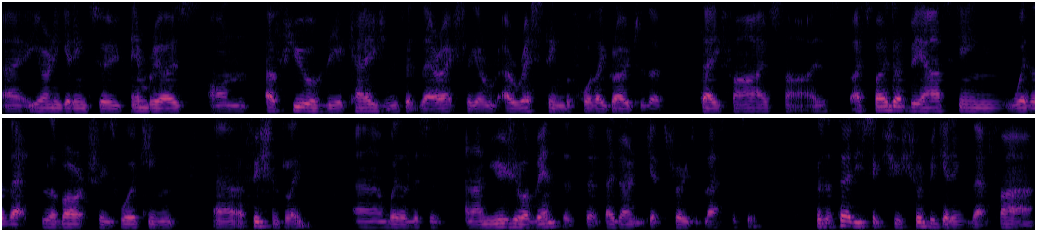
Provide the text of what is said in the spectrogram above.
uh, you're only getting to embryos on a few of the occasions that they're actually ar- arresting before they grow to the day five size. I suppose I'd be asking whether that laboratory is working uh, efficiently, uh, whether this is an unusual event that, that they don't get through to blastocysts because at 36 you should be getting that far.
